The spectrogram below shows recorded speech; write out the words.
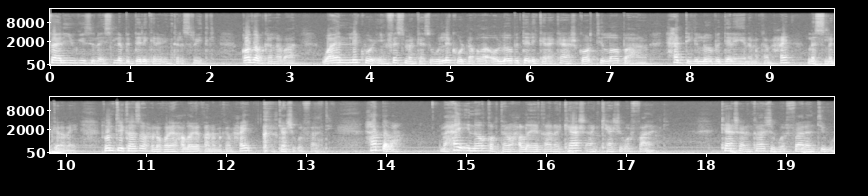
valuegiisuna isla bedeli karin interest rateka. Qodobka labaad waa in liquid investmentkaas uu liquid noqdaa oo loo bedeli karaa cash goortii loo baahno xaddiga loo bedelayana marka maxay? Laisla garanaya runtii kaas wuxuu noqonaya waxaa loo yaqaana marka maxay? Cashable valent haddaba maxay inoo qabtaan waxaa loo yaqaana cash and cashable valent cash and cashable valentigu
